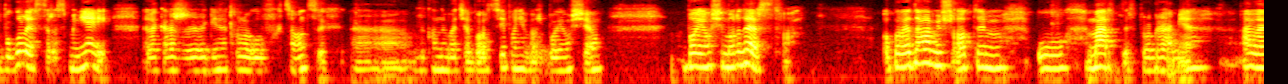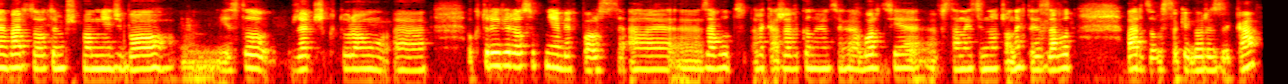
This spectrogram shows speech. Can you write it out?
w ogóle jest coraz mniej lekarzy ginekologów chcących e, wykonywać aborcję, ponieważ boją się, boją się morderstwa. Opowiadałam już o tym u Marty w programie, ale warto o tym przypomnieć, bo jest to rzecz, którą, e, o której wiele osób nie wie w Polsce, ale e, zawód lekarza wykonującego aborcję w Stanach Zjednoczonych to jest zawód bardzo wysokiego ryzyka.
